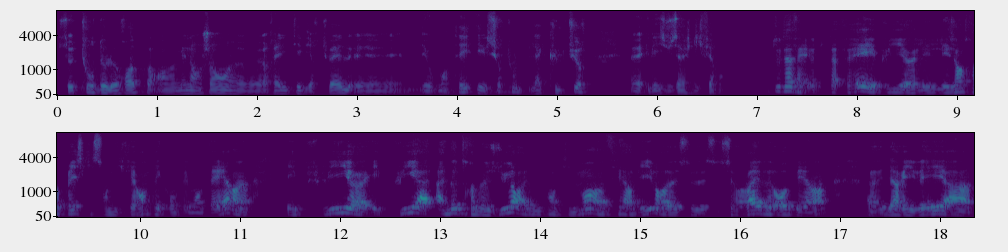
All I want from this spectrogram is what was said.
ce tour de l'Europe en mélangeant euh, réalité virtuelle et, augmentée et surtout la culture et les usages différents. Tout à fait, tout à fait. Et puis euh, les, entreprises qui sont différentes et complémentaires. Et puis, euh, et puis à, notre mesure, nous continuons à faire vivre ce, rêve européen euh, d'arriver à,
